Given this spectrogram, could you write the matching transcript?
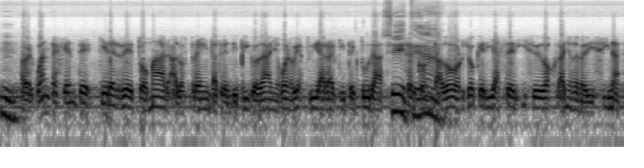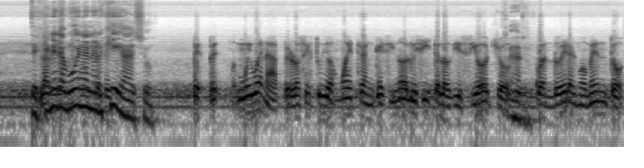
Mm. A ver, ¿cuánta gente quiere retomar a los 30, 30 y pico de años? Bueno, voy a estudiar arquitectura, ser contador, yo quería hacer, hice dos años de medicina. Te genera buena energía eso. Muy buena, pero los estudios muestran que si no lo hiciste a los 18, cuando era el momento,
